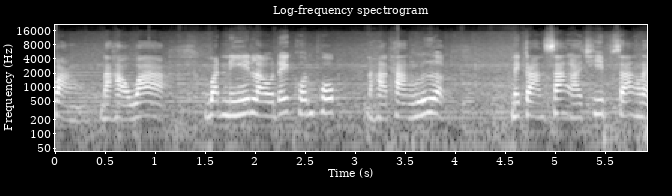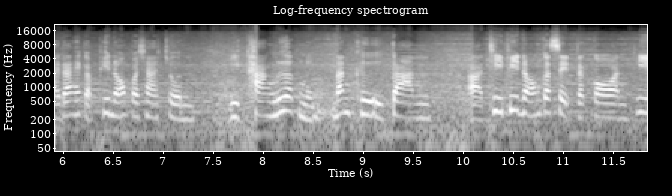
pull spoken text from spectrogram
ฟังนะคะว่า วันนี้เราได้ค้นพบนะคะทางเลือก ในการสร้างอาชีพสร้างรายได้ให้กับพี่น้องประชาชนอีกทางเลือกหนึ่ง นั่นคือการที่พี่น้องเกษตรกรที่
